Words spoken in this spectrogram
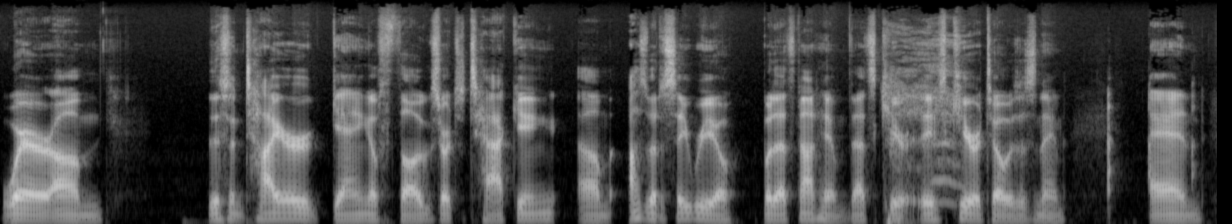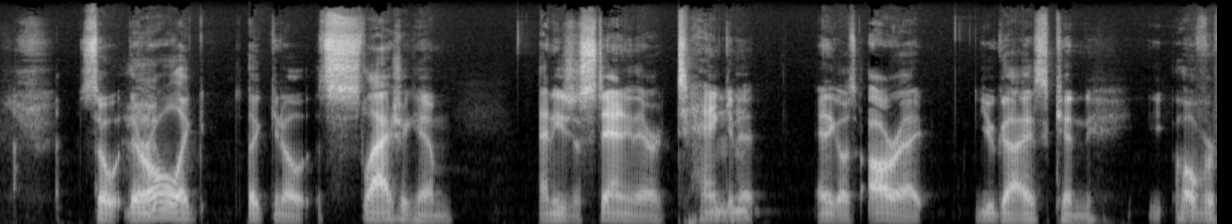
where um this entire gang of thugs starts attacking. Um, I was about to say Rio, but that's not him. That's Kir- it's Kirito is his name, and so they're all like like you know slashing him, and he's just standing there tanking Mhm. it, and he goes, "All right, you guys can over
